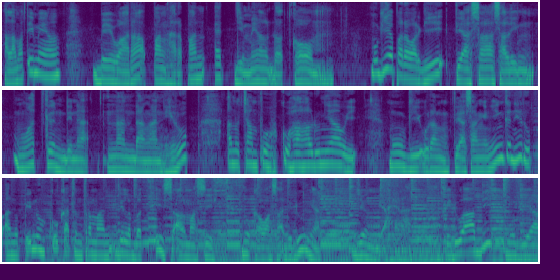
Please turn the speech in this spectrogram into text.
alamat email bewarapangharpan at gmail.com Mugia para wargi tiasa saling nguatkan dina nandangan hirup anu campuhku hal-hal duniawi. mugi urang tiasa ngeningken hirup anu pinuh ku katentreman di lebet Isa Almasih nu kawasa di dunia jeng di akhirat. Kedua Abdi mugia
